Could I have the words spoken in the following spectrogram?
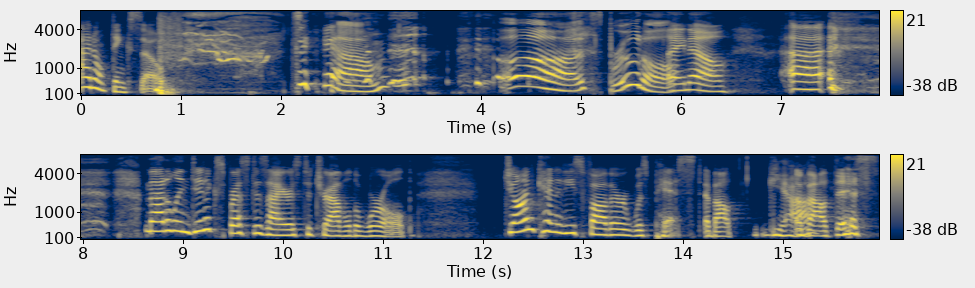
I don't think so. Damn. oh, that's brutal. I know. Uh, Madeline did express desires to travel the world. John Kennedy's father was pissed about Yeah. about this.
